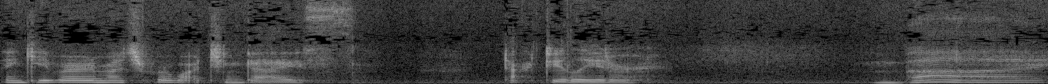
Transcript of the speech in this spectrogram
thank you very much for watching, guys. Talk to you later. Bye.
